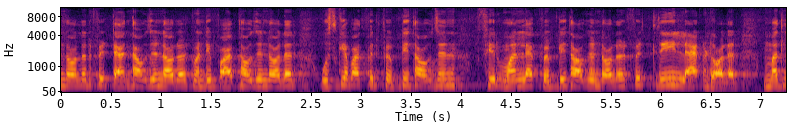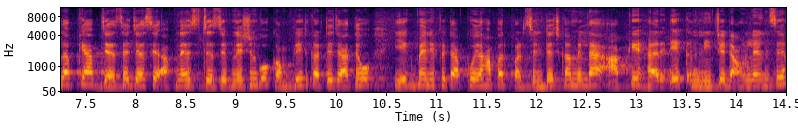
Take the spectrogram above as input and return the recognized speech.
डॉलर फिर टेन डॉलर ट्वेंटी डॉलर उसके बाद फिर फिफ्टी फिर one lakh fifty thousand dollar फिर थ्री लाख डॉलर मतलब कि आप जैसे जैसे अपने इस डेजिग्नेशन को कंप्लीट करते जाते हो, एक बेनिफिट आपको यहाँ पर परसेंटेज का मिल रहा है, आपके हर एक नीचे डाउन लाइन से।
